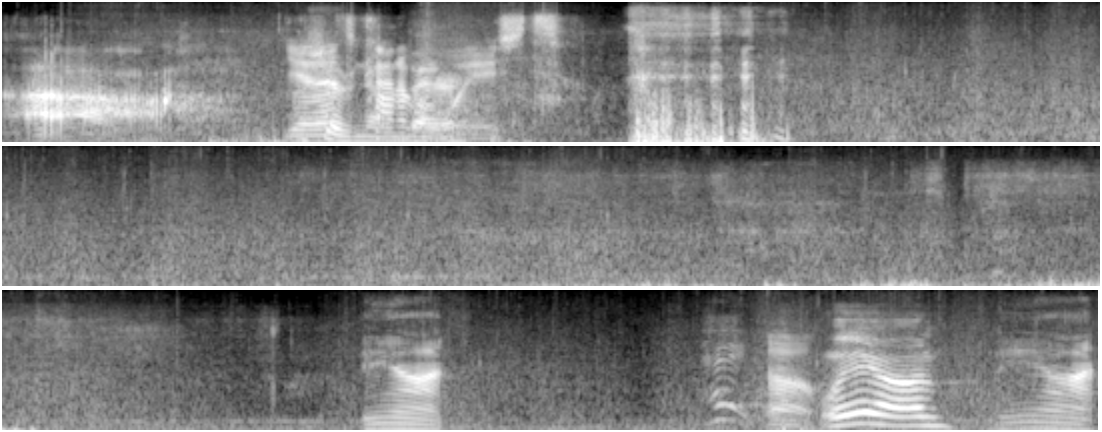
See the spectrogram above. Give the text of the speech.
Ah. Yeah, should've that's kind known of better. a waste. Leon, Hey, Oh, Leon. Leon,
